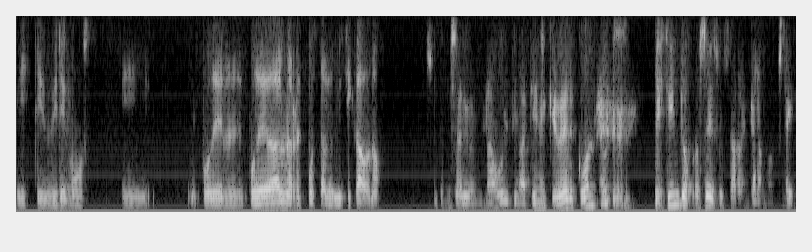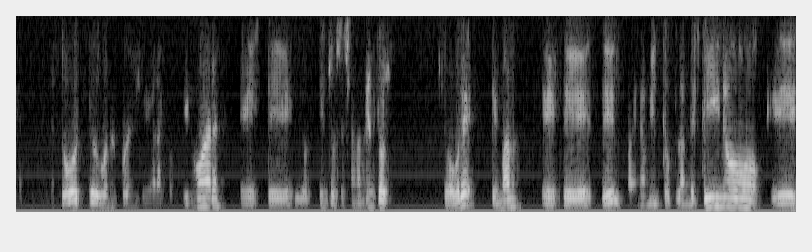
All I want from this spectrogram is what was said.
este, veremos eh, poder poder dar una respuesta al damnificado, ¿no? Sí, comisario, una última tiene que ver con distintos procesos, arrancaron con seis, ocho, bueno, pueden llegar a continuar este, los distintos allanamientos sobre temas este, del faenamiento clandestino que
